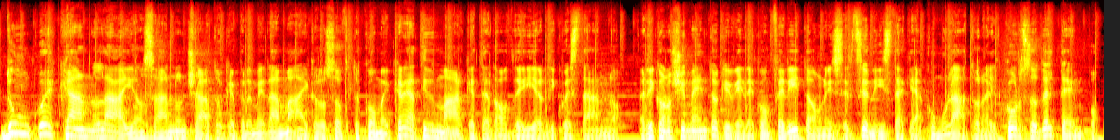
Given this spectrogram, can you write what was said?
Dunque, Cannes Lions ha annunciato che premierà Microsoft come Creative Marketer of the Year di quest'anno, riconoscimento che viene conferito a un inserzionista che ha accumulato nel corso del tempo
